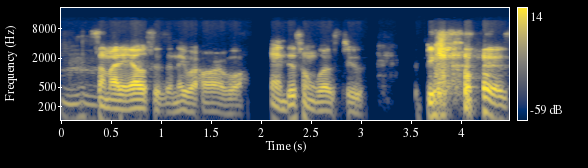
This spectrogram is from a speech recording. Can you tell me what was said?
Mhm. somebody else's and they were horrible. And this one was too, because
